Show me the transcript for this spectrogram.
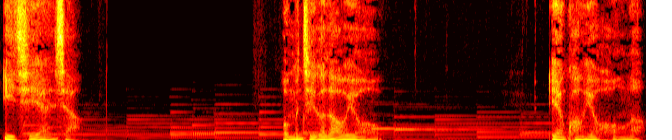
一起咽下。我们几个老友眼眶也红了，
